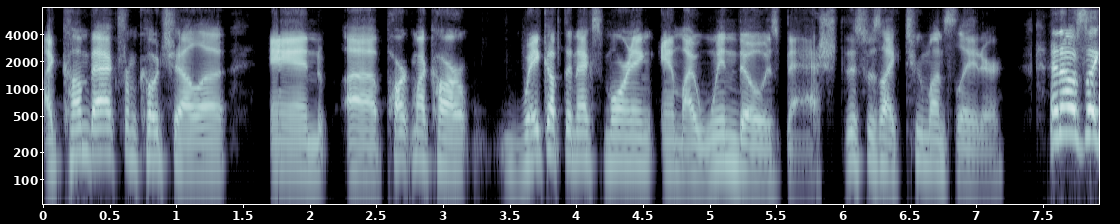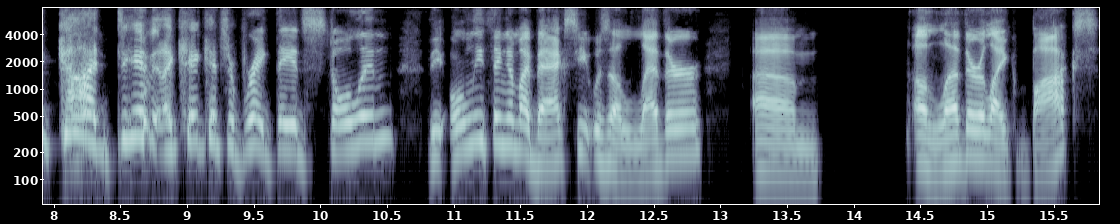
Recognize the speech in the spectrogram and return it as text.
I come back from Coachella and uh, park my car. Wake up the next morning and my window is bashed. This was like two months later. And I was like, God damn it, I can't catch a break. They had stolen the only thing in my backseat was a leather um a leather like box,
